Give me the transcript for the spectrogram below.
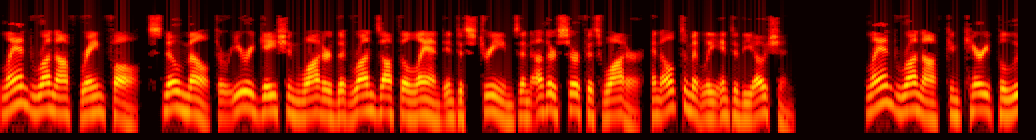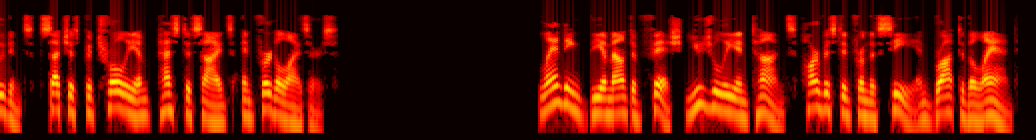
Land runoff, rainfall, snow melt or irrigation water that runs off the land into streams and other surface water, and ultimately into the ocean. Land runoff can carry pollutants, such as petroleum, pesticides, and fertilizers. Landing, the amount of fish, usually in tons, harvested from the sea and brought to the land.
